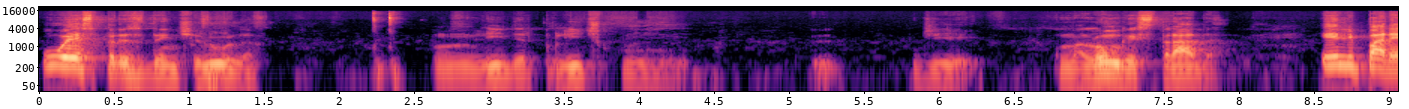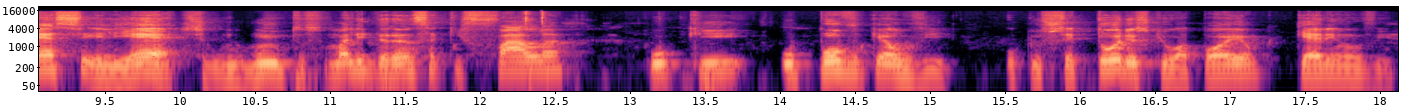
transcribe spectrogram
o ex-presidente Lula, um líder político de uma longa estrada, ele parece, ele é, segundo muitos, uma liderança que fala o que o povo quer ouvir, o que os setores que o apoiam querem ouvir.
